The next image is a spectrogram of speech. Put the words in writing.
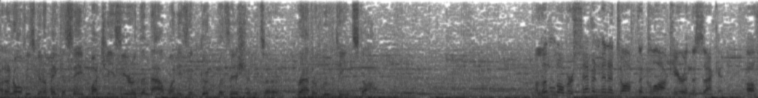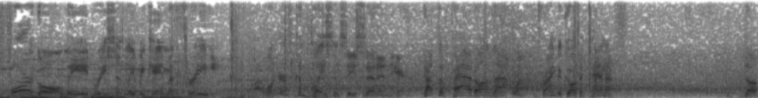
I don't know if he's going to make a save much easier than that one. He's in good position. It's a rather routine stop. A little over seven minutes off the clock here in the second. A four-goal lead recently became a three. I wonder if complacency set in here. Got the pad on that one. Trying to go to Tanev. The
